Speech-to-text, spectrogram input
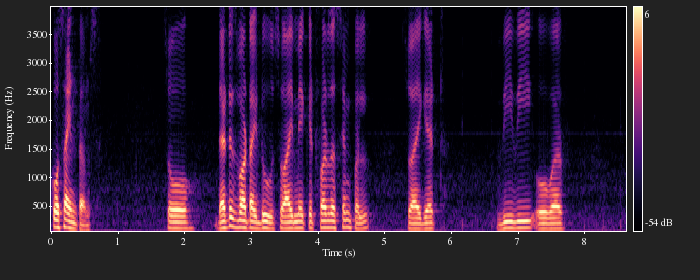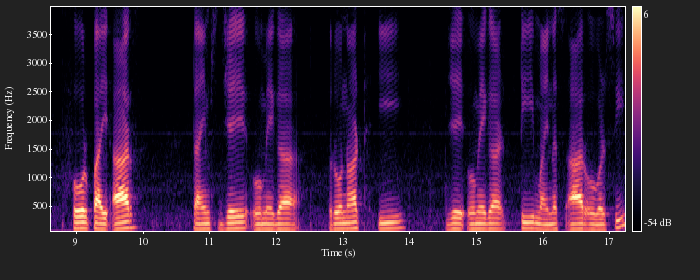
cosine terms. So, that is what I do. So, I make it further simple so, I get V v over 4 pi r times j omega rho naught E j omega t minus r over c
